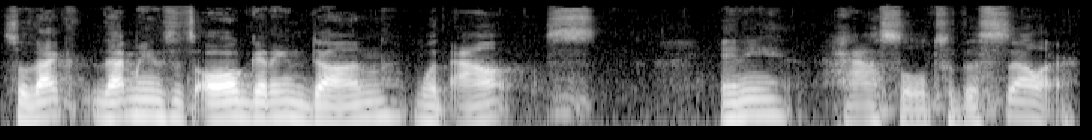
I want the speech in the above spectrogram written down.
So that, that means it's all getting done without any hassle to the seller.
